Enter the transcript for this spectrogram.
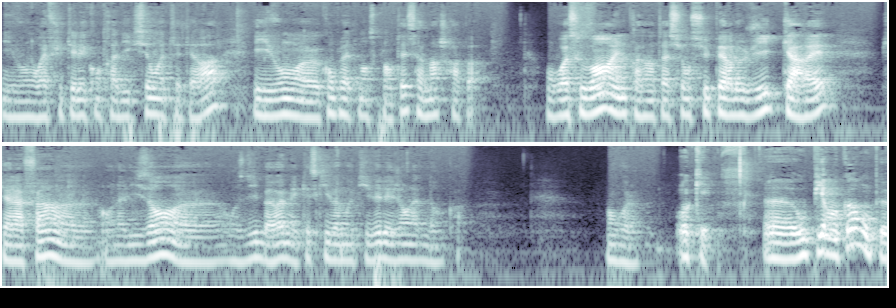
ils vont réfuter les contradictions, etc. Et ils vont euh, complètement se planter, ça ne marchera pas. On voit souvent une présentation super logique, carrée, puis à la fin, euh, en la lisant, euh, on se dit, bah ouais, mais qu'est-ce qui va motiver les gens là-dedans Donc voilà. Ok. ou pire encore, on peut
